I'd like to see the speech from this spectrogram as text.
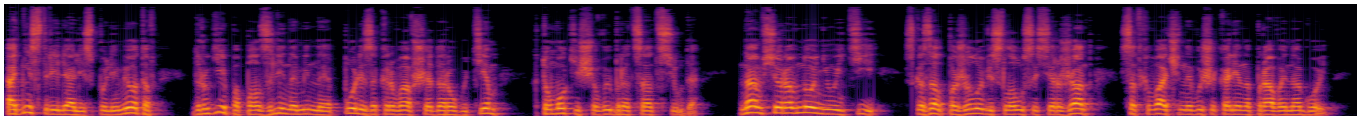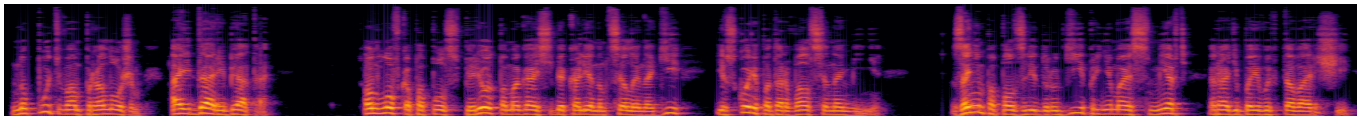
одни стреляли из пулеметов, другие поползли на минное поле, закрывавшее дорогу тем, кто мог еще выбраться отсюда. «Нам все равно не уйти», – сказал пожилой веслоусый сержант с отхваченной выше колена правой ногой. «Но путь вам проложим. Айда, ребята!» Он ловко пополз вперед, помогая себе коленом целой ноги, и вскоре подорвался на мине. За ним поползли другие, принимая смерть ради боевых товарищей.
